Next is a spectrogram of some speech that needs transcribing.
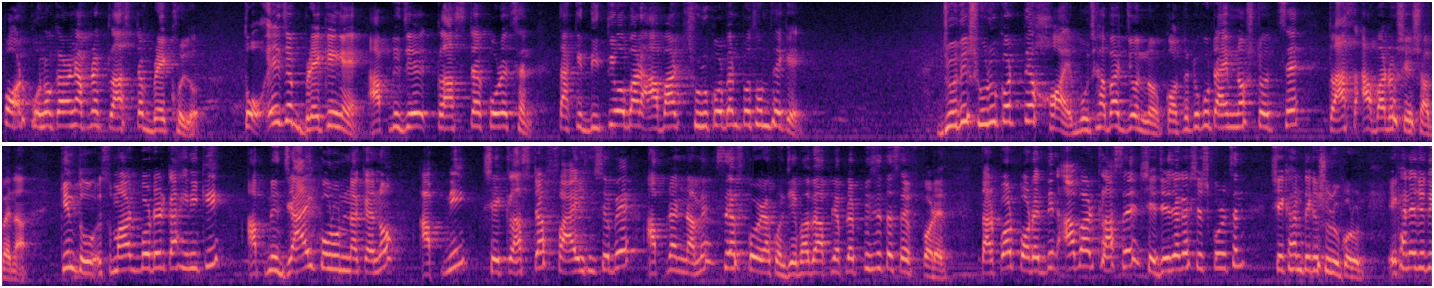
পর কোনো কারণে আপনার ক্লাসটা ব্রেক হলো। তো এই যে ব্রেকিংয়ে আপনি যে ক্লাসটা করেছেন, তাকে দ্বিতীয়বার আবার শুরু করবেন প্রথম থেকে? যদি শুরু করতে হয় বোঝাবার জন্য, কতটুকু টাইম নষ্ট হচ্ছে, ক্লাস আবারও শেষ হবে না। কিন্তু স্মার্ট বোর্ডের কাহিনী কি? আপনি যাই করুন না কেন, আপনি সেই ক্লাসটা ফাইল হিসেবে আপনার নামে সেভ করে রাখুন। যেভাবে আপনি আপনার পিসিতে সেভ করেন। তারপর পরের দিন আবার ক্লাসে সে যে জায়গায় শেষ করেছেন, সেখান থেকে শুরু করুন। এখানে যদি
